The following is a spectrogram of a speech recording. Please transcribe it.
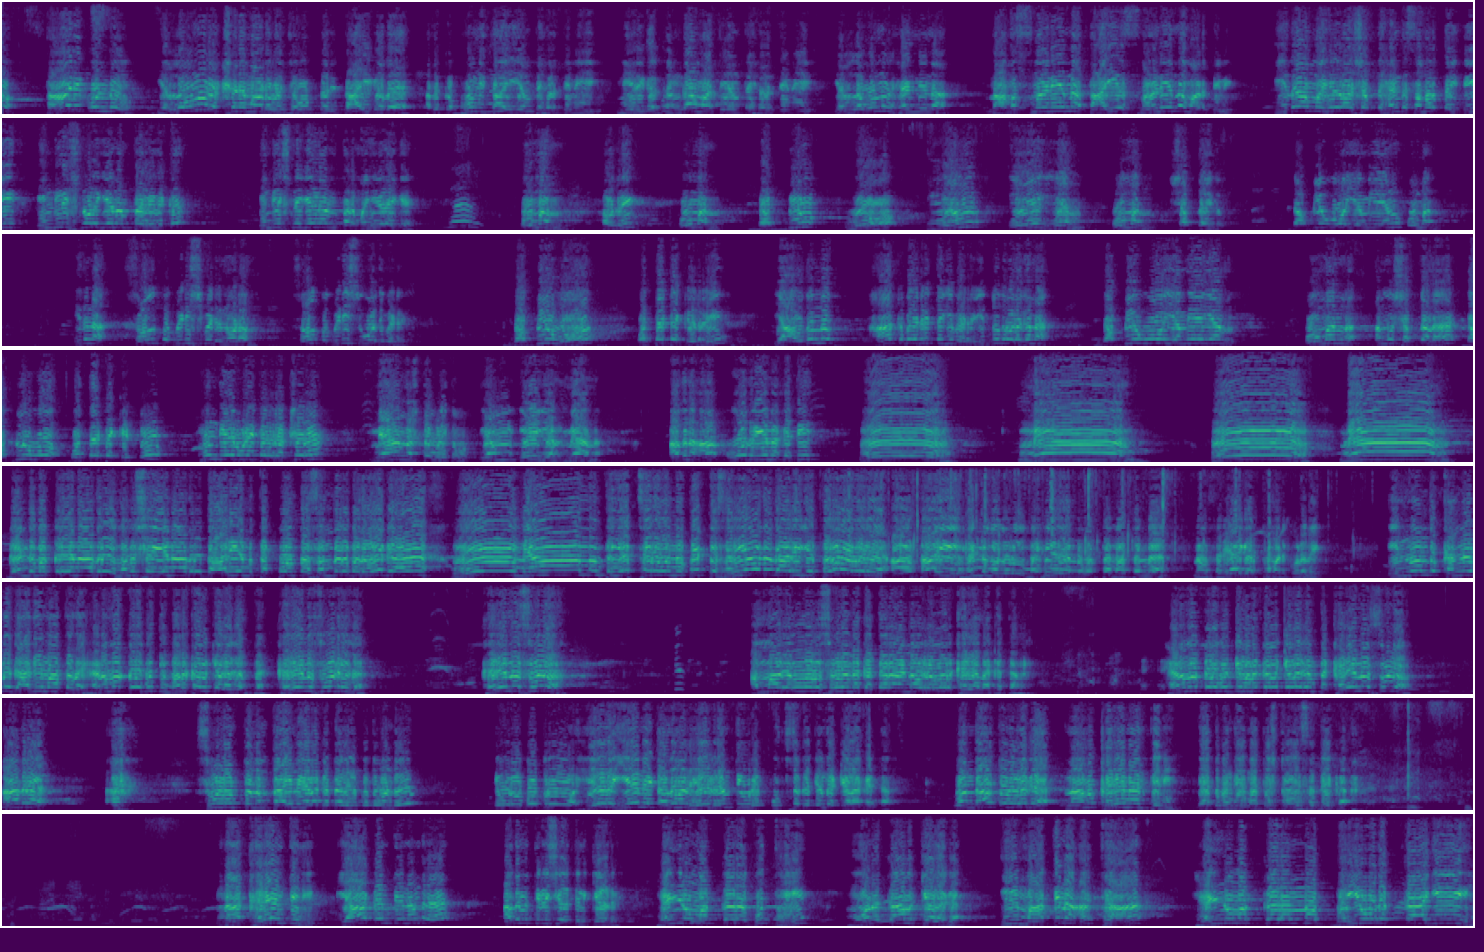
ತಾಳಿಕೊಂಡು, ಎಲ್ಲವನ್ನೂ ರಕ್ಷಣೆ ಮಾಡುವ ಜವಾಬ್ದಾರಿ ತಾಯಿಗದ ಅದಕ್ಕೆ ಭೂಮಿ ತಾಯಿ ಅಂತ ಹೇಳ್ತೀವಿ, ನೀರಿಗೆ ಗಂಗಾ ಮಾತೆ ಅಂತ ಹೇಳ್ತೀವಿ. ಎಲ್ಲವನ್ನೂ ಹೆಣ್ಣಿನ ನಾಮಸ್ಮರಣೆಯನ್ನ ತಾಯಿಯ ಸ್ಮರಣೆಯನ್ನ ಡಬ್ಲ್ಯೂ ಓ ಎಂ ಏನು ಓಮನ್ ಇದನ್ನ ಸ್ವಲ್ಪ ಬಿಡಿಸ್ಬಿಡ್ರಿ ನೋಡೋಣ. ಸ್ವಲ್ಪ ಬಿಡಿಸಿ ಓದ್ಬಿಡ್ರಿ. ಡಬ್ಲ್ಯೂ ಓ ಒತ್ತಟ್ಟೆ ಕೇಳ್ರಿ. ಯಾವ್ದನ್ನು ಹಾಕಬೇಡ್ರಿ ತೆಗಿಬೇಡ್ರಿ. ಇದ್ದದ್ರೊಳಗನ W O M A N woman ಅನ್ನೋ ಶಬ್ದನ ಡಬ್ಲ್ಯೂ ಓ ಒತ್ತಟಕ್ಕಿಟ್ಟು ಮುಂದೆ ಏನ್ ಉಳಿತಾವ್ರಿ ಅಕ್ಷರ? ಮ್ಯಾನ್ ಅಷ್ಟ ಉಳಿತಾವ. ಎಂ ಎ ಎನ್ ಮ್ಯಾನ್ ಅದನ್ನ ಓದ್ರಿ ಏನಾಕೈತಿ? ಓ ಮ್ಯಾನ್ ಓ ಮನುಷ್ಯ ಏನಾದ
